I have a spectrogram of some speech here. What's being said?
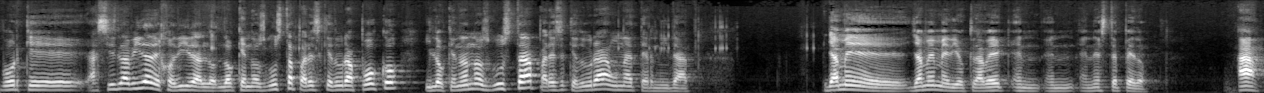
Porque así es la vida de jodida. Lo, que nos gusta parece que dura poco y lo que no nos gusta parece que dura una eternidad. Ya me, ya me medio clavé en, este pedo. Ah,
